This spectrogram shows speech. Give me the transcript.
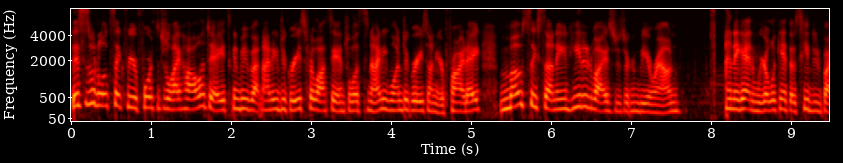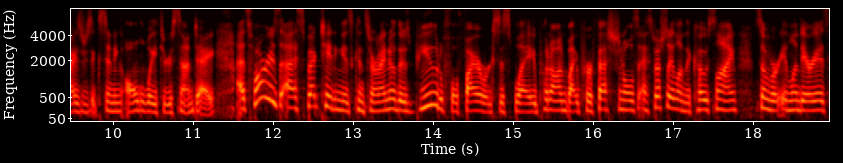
This is what it looks like for your 4th of July holiday. It's going to be about 90 degrees for Los Angeles, 91 degrees on your Friday. Mostly sunny. And heat advisors are going to be around. And again, we are looking at those heat advisories extending all the way through Sunday. As far as uh, spectating is concerned, I know there's beautiful fireworks display put on by professionals, especially along the coastline, some of our inland areas.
